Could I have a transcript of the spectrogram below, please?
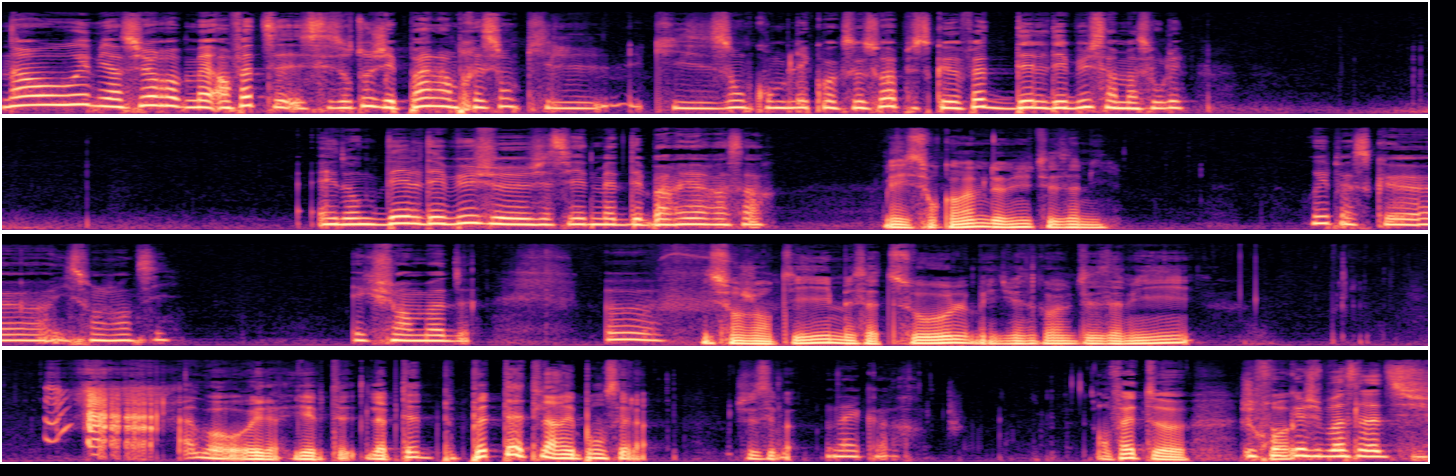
Non, oui, bien sûr, mais en fait, c'est surtout, j'ai pas l'impression qu'ils ont comblé quoi que ce soit, parce que en fait, dès le début, ça m'a saoulé. Et donc, dès le début, je- j'essayais de mettre des barrières à ça. Mais ils sont quand même devenus tes amis. Oui, parce que euh, ils sont gentils. Et que je suis en mode. euh, Ils sont gentils, mais ça te saoule, mais ils deviennent quand même tes amis. Ah, bon, oui, là, il y a peut-être, peut-être la réponse est là. Je sais pas. D'accord. En fait, euh, je Il crois, que je bosse là-dessus.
